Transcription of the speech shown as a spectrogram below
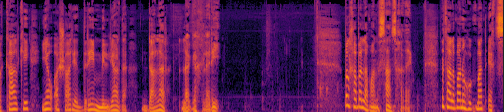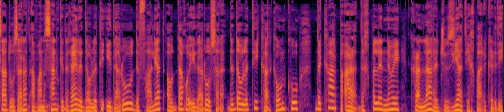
په کال کې 1.3 میلیارډ ډالر لګښت لري بل خبر له افغانستان څخه دی د طالبانو حکومت اقتصاد وزارت افغانستان کې د غیر دولتي ادارو د فعالیت او دغه ادارو سره د دولتي کارکونکو د کار په اړه د خپل نوې کړنلار جزئیات خبر کړ دي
